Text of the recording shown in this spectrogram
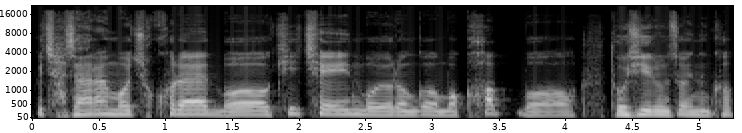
그 자잘한 뭐 초콜릿, 뭐 keychain, 뭐 이런 거, 뭐 컵, 뭐 도시 이름 써 있는 컵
